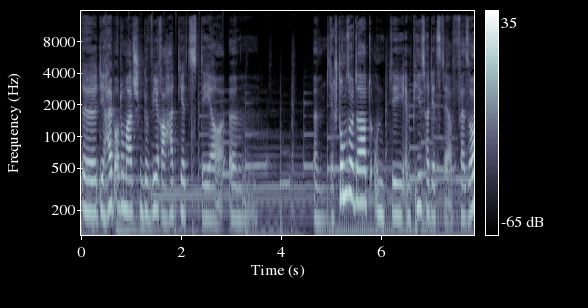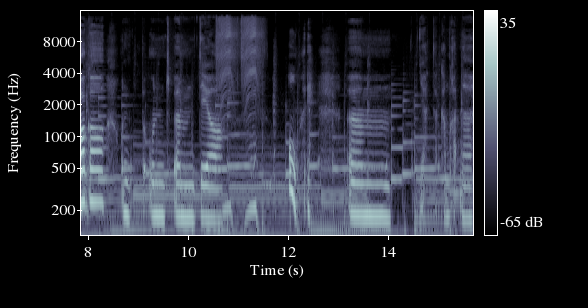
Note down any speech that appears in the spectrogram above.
Äh, die halbautomatischen Gewehre hat jetzt der, ähm, ähm, der Sturmsoldat und die MPs hat jetzt der Versorger und, und ähm, der. Oh, hey. Ähm, ja, da kam gerade eine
